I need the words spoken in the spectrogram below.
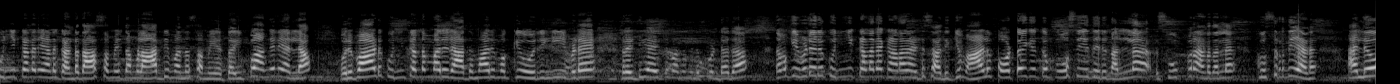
കുഞ്ഞിക്കണ്ണനെയാണ് കണ്ടത്. ആ സമയത്ത് നമ്മൾ ആദ്യം വന്ന സമയത്ത്. ഇപ്പൊ അങ്ങനെയല്ല. ഒരുപാട് കുഞ്ഞിക്കണ്ണന്മാരും രാധമാരും ഒക്കെ ഒരുങ്ങി ഇവിടെ റെഡി ആയിട്ട് വന്ന് നിൽപ്പുണ്ട്. നമുക്ക് ഇവിടെ ഒരു കുഞ്ഞിക്കണ്ണനെ കാണാനായിട്ട് സാധിക്കും. ആൾ ഫോട്ടോയ്ക്കൊക്കെ പോസ്റ്റ് ചെയ്ത് തരും നല്ല സൂപ്പറാണ്. നല്ല കുസൃതിയാണ്. ഹലോ?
